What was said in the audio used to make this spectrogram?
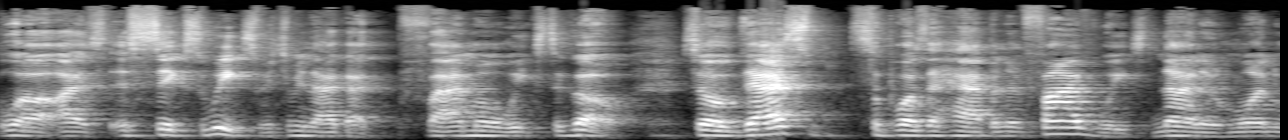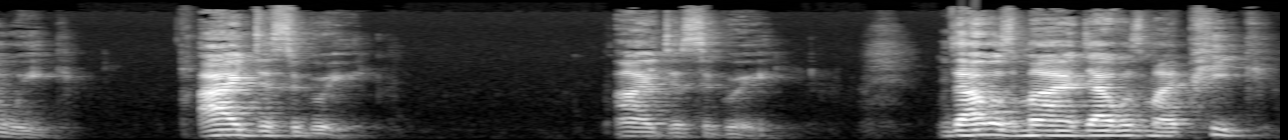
well, it's six weeks, which means I got five more weeks to go. So that's supposed to happen in five weeks, not in one week. I disagree. I disagree. That was my, that was my peak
